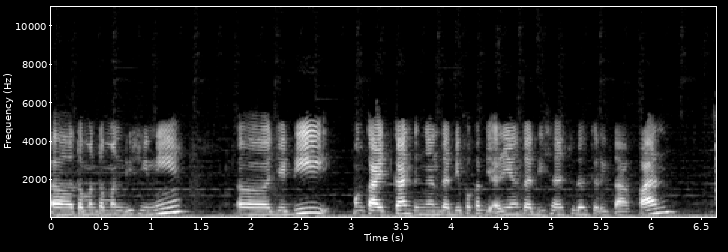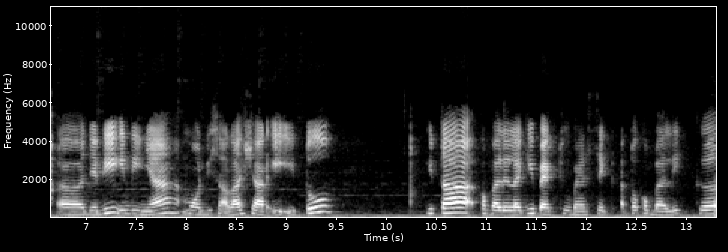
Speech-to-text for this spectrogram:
uh, teman-teman di sini jadi mengkaitkan dengan tadi pekerjaan yang tadi saya sudah ceritakan. Jadi intinya modis ala syari itu kita kembali lagi back to basic atau kembali ke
